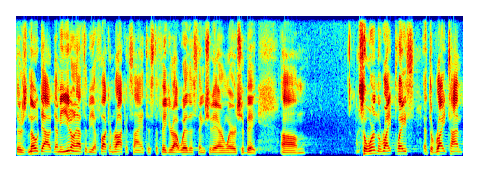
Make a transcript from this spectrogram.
There's no doubt. I mean, you don't have to be a fucking rocket scientist to figure out where this thing should air and where it should be. Um, so we're in the right place at the right time.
